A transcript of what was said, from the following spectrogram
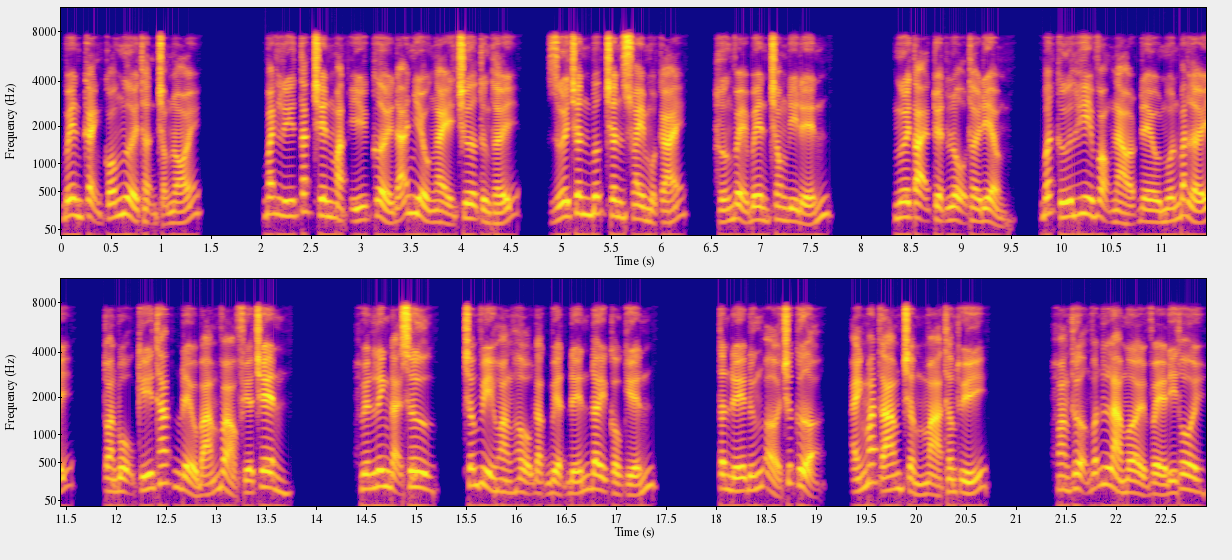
Bên cạnh có người thận trọng nói. Bách Lý Tắc trên mặt ý cười đã nhiều ngày chưa từng thấy, dưới chân bước chân xoay một cái, hướng về bên trong đi đến. Người tại tuyệt lộ thời điểm, bất cứ hy vọng nào đều muốn bắt lấy, toàn bộ ký thác đều bám vào phía trên. Huyền Linh Đại Sư, chấm vì Hoàng hậu đặc biệt đến đây cầu kiến. Tân đế đứng ở trước cửa, ánh mắt ám trầm mà thâm thúy. Hoàng thượng vẫn là mời về đi thôi.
